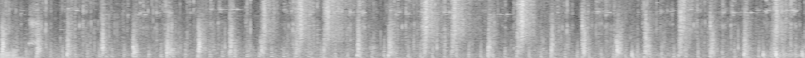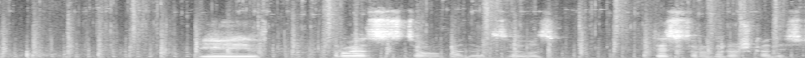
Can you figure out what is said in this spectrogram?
Оранж. І троє з цього падають, з вивозу. Ти з сторони рожка десь.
